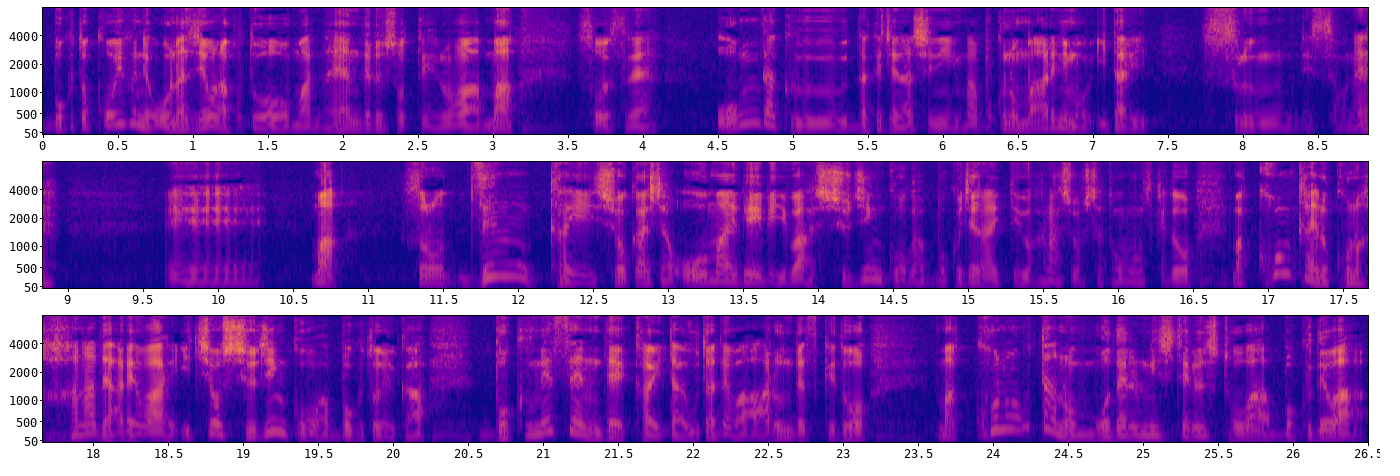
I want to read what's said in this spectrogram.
僕とこういうふうに同じようなことを、まあ、悩んでる人っていうのはまあそうですね音楽だけじゃなしに、まあ、僕の周りにもいたりするんですよね。えー、まあその前回紹介した「オーマイベイビー」は主人公が僕じゃないっていう話をしたと思うんですけど、まあ、今回のこの「花であれ」は一応主人公は僕というか僕目線で書いた歌ではあるんですけど、まあ、この歌のモデルにしてる人は僕では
